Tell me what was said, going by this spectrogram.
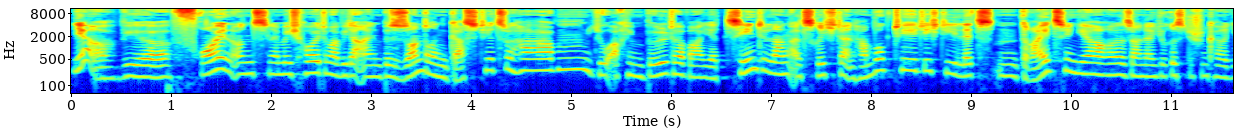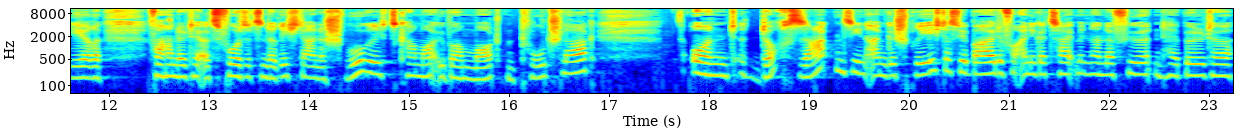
Ja, wir freuen uns nämlich heute mal wieder einen besonderen Gast hier zu haben. Joachim Bülter war jahrzehntelang als Richter in Hamburg tätig. Die letzten 13 Jahre seiner juristischen Karriere verhandelte er als Vorsitzender Richter einer Schwurgerichtskammer über Mord und Totschlag. Und doch sagten Sie in einem Gespräch, das wir beide vor einiger Zeit miteinander führten, Herr Bülter,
